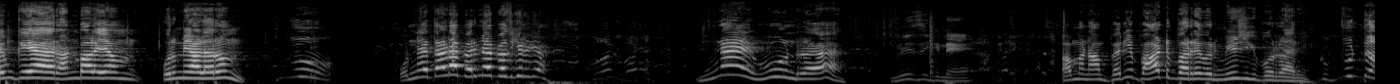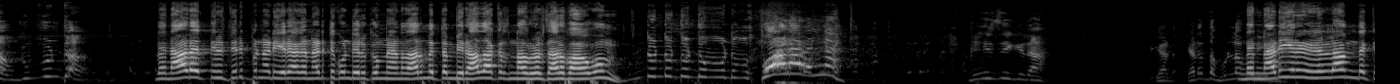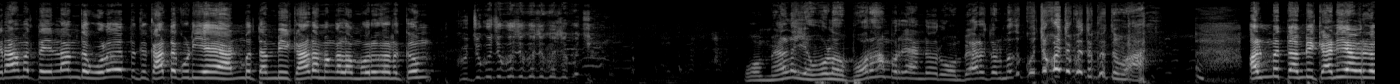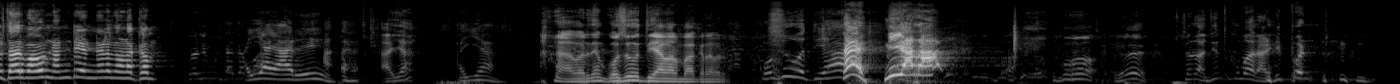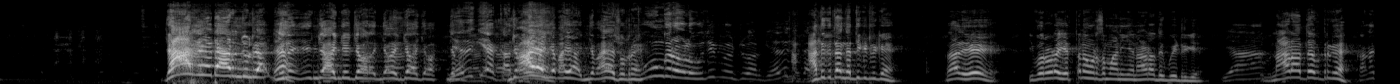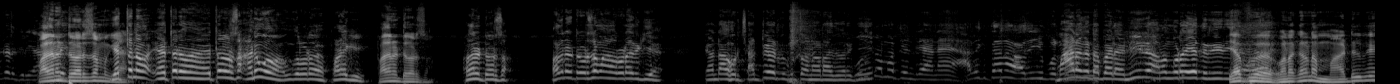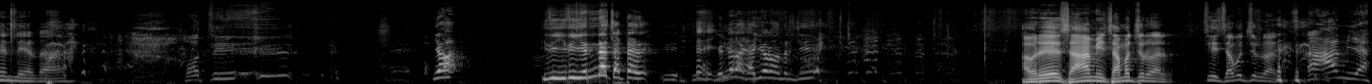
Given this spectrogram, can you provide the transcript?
எம்கேஆர் அன்பாளையம் உரிமையாளரும் உன்னை தாடா பெருமையா பேசிக்கிறீங்க என்ன ஊன்ற? மியூசிக்னே ஆமா நான் பெரிய பாட்டு பாடுறேன் ஒரு மியூசிக் போடுறாரு. குப்புண்டா குப்புண்டா இந்த நாடகத்தில் திருப்பி நடிகராக நடித்துக் கொண்டிருக்கும் எனது அருமை தம்பி ராதாகிருஷ்ணன் அவர்கள் சார்பாகவும் இந்த நடிகர்கள் எல்லாம் இந்த கிராமத்தை எல்லாம் இந்த உலகத்துக்கு காட்டக்கூடிய அன்பு தம்பி காடமங்கலம் முருகனுக்கும் குச்சு குச்சு குச்சு குச்சு குச்சு குச்சு. உன் மேல எவ்வளவு பொறாம்புறையாண்டவர் உன் பேரை சொல்லும்போது குத்து குத்து குத்து குத்துவா அன்பு தம்பி கனி அவர்கள் சார்பாகவும் நன்றி நினைந்த வணக்கம். ஐயா யாரு? ஐயா? ஐயா. அவர் தான் கொசுவத்தி வியாபாரம் பார்க்குறவர் கொசுவத்தியா? நீ யாரா? அஜித்குமார் அடிப்பன். யாரு யாருன்னு சொல்ற? இங்க இங்க இங்க இங்க வா, இங்க இங்க இங்க இங்க வாயா இங்க வாயா இங்க வாயா சொல்றேன். தூங்குறவங்கள உதிப்பி அதுக்கு தான் கத்திக்கிட்டு இருக்கேன். அதாவது இவரோட எத்தனை வருஷமா நீங்க நாடகத்துக்கு போயிட்டு இருக்கீங்க நாடகத்தை விட்டுருங்க. பதினெட்டு வருஷம் எத்தனை எத்தனை எத்தனை வருஷம் அனுபவம் உங்களோட பழகி? பதினெட்டு வருஷம். பதினெட்டு வருஷம். பதினெட்டு வருஷமா அவரோட இருக்கீங்க. ஏன்டா ஒரு சட்டை எடுத்து கொடுத்தானாடா இது வரைக்கும்? மானங்கட்ட பையல நீனு அவங்க கூட ஏத்து எப்ப உனக்கு என்ன மடுவே இல்லையாடா? யா இது இது என்ன சட்டை? இது- என்னடா கையோட வந்துருச்சு? அவரு சாமி சமைச்சிருவாரு. சீ சமைச்சிருவாரு சாமியா?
